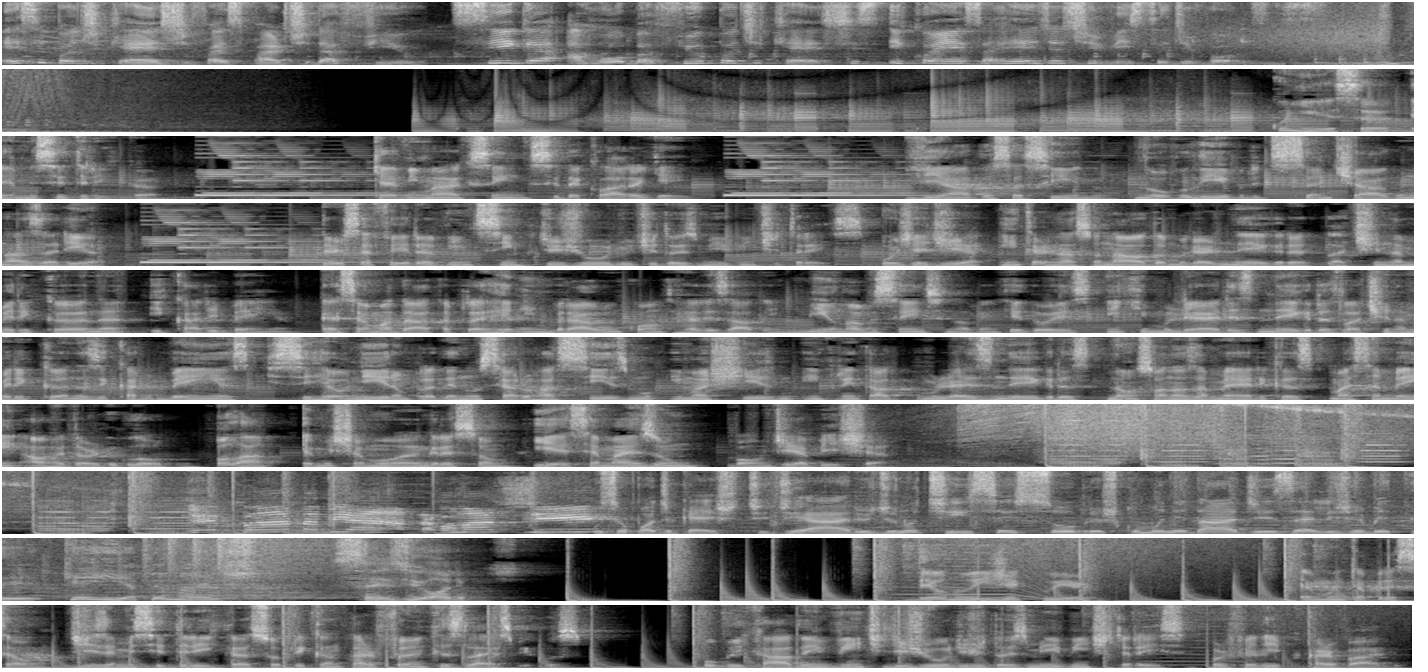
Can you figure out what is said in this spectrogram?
Esse podcast faz parte da FIO. Siga arroba FIO Podcasts e conheça a rede ativista de vozes. Conheça MC Drica. Kevin Maxen se declara gay. Viado Assassino, novo livro de Santiago Nazarian. Terça-feira, 25 de julho de 2023. Hoje é Dia Internacional da Mulher Negra, Latino-Americana e Caribenha. Essa é uma data para relembrar o encontro realizado em 1992, em que mulheres negras, latino-americanas e caribenhas se reuniram para denunciar o racismo e machismo enfrentado por mulheres negras, não só nas Américas, mas também ao redor do globo. Olá, eu me chamo Anderson e esse é mais um Bom Dia Bicha. Vamos assim. O seu podcast diário de notícias sobre as comunidades LGBT QIAP+. Seis e ônibus. Deu no IG Queer. É muita pressão, diz MC Drica sobre cantar funks lésbicos. Publicado em 20 de julho de 2023, por Felipe Carvalho.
